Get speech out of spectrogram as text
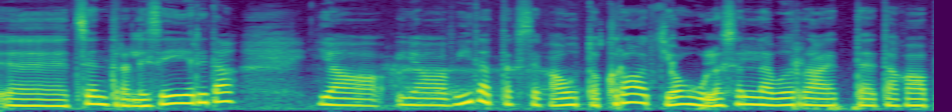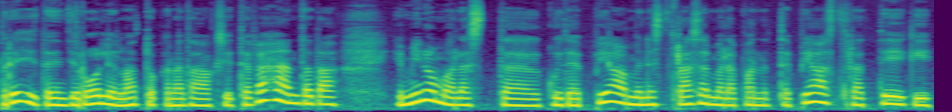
äh, tsentraliseerida ja, ja viidatakse ka autokraatia ohule selle võrra, et ta ka presidendi rolli natukene tahaksite vähendada. ja minu meelest, kui te peaministri asemele panete peastrateegi,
